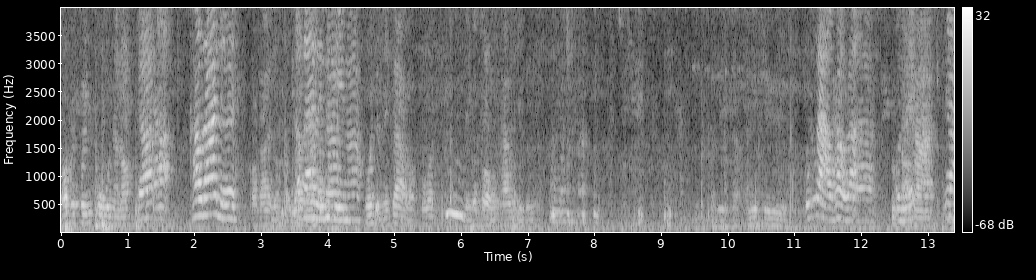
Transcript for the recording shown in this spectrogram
ก็ไปฟื้นฟูนะเนาะจ้ะจ้ะเข้าได้เลยก็ได้เนาะขออนุญาเราตได้เลยพี่กินโอ้ยเดี๋ยวไม่กล้าหรอกเพราะว่าเดี๋ยวก็ถอดรองเท้ามันอยู่ตรงนี้สวัสดีครับอันนี้คือลูกสาวเขาล่ะลูกสาวตาย่า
